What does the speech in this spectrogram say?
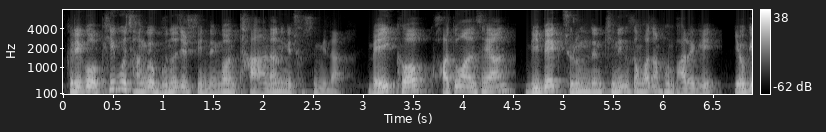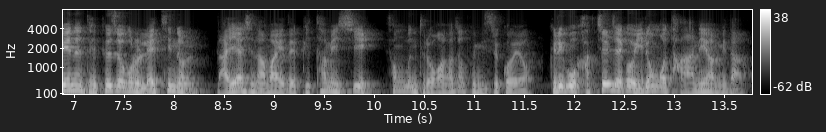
그리고 피부 장벽 무너질 수 있는 건 다 안 하는 게 좋습니다. 메이크업, 과도한 세안, 미백, 주름 등 기능성 화장품 바르기. 여기에는 대표적으로 레티놀, 나이아신 아마이드, 비타민C 성분 들어간 화장품이 있을 거예요. 그리고 각질 제거 이런 거 다 안 해야 합니다.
